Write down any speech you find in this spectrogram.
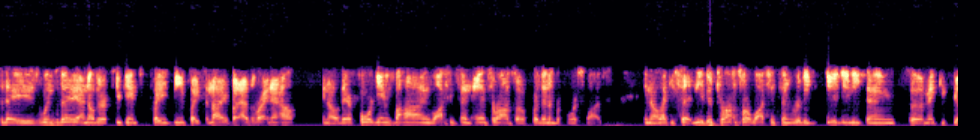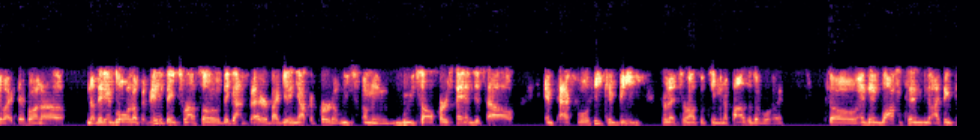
Today is Wednesday. I know there are a few games play, being played tonight, but as of right now, you know, they're four games behind Washington and Toronto for the number four spots. You know, like you said, neither Toronto or Washington really did anything to make you feel like they're gonna you know, they didn't blow it up. If anything, Toronto they got better by getting Jakob We, I mean, we saw firsthand just how impactful he can be for that Toronto team in a positive way. So, and then Washington, you know, I think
